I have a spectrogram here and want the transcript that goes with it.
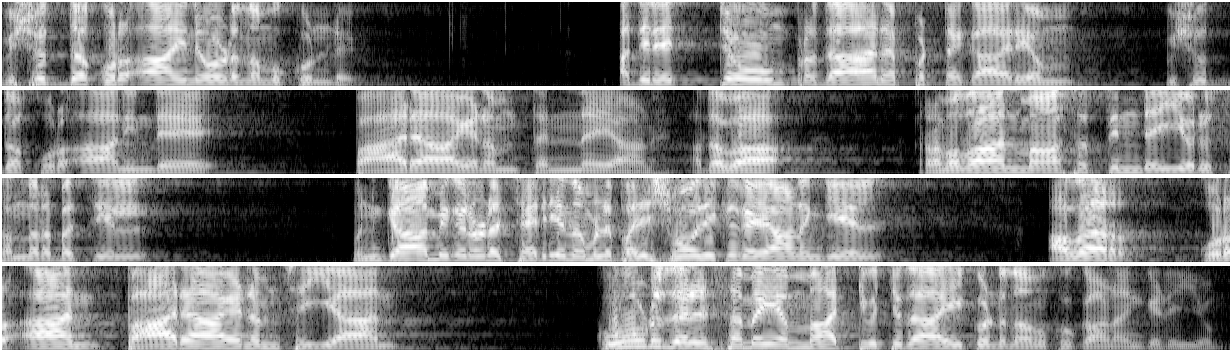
വിശുദ്ധ ഖുർആാനിനോട് നമുക്കുണ്ട്. അതിലേറ്റവും പ്രധാനപ്പെട്ട കാര്യം വിശുദ്ധ ഖുർആാനിന്റെ പാരായണം തന്നെയാണ്. അഥവാ റമദാൻ മാസത്തിന്റെ ഈ ഒരു സന്ദർഭത്തിൽ മുൻഗാമികളുടെ ചര്യ നമ്മൾ പരിശോധിക്കുകയാണെങ്കിൽ അവർ ഖുർആൻ പാരായണം ചെയ്യാൻ കൂടുതൽ സമയം മാറ്റിവെച്ചതായി കൊണ്ട് നമുക്ക് കാണാൻ കഴിയും.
